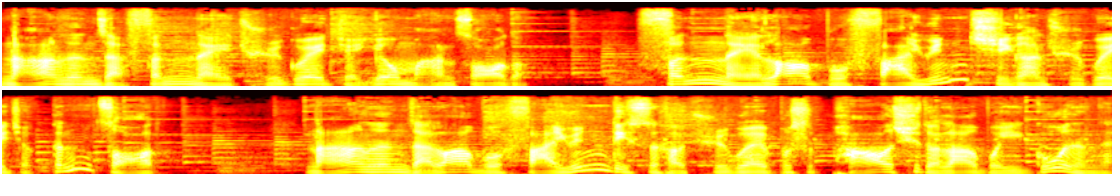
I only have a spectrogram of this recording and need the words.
男人在婚内出轨就有蛮渣的，婚内老婆怀孕期间出轨就更渣了。男人在老婆怀孕的时候出轨，不是抛弃了老婆一个人呢，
